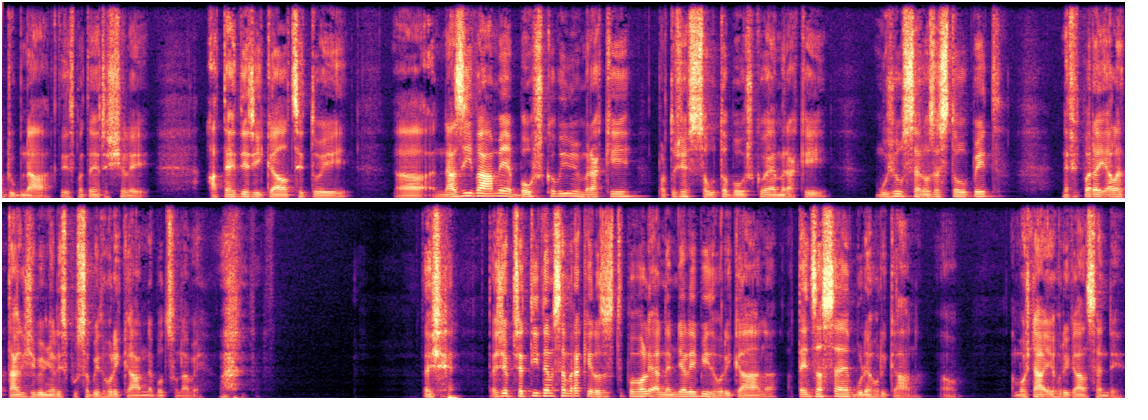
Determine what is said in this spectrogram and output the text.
dubna, který jsme tady řešili. A tehdy říkal, cituji, nazýváme je bouřkovými mraky, protože jsou to bouřkové mraky, můžou se rozestoupit, nevypadají ale tak, že by měli způsobit hurikán nebo tsunami. takže, takže před týdnem se mraky rozestupovaly a neměly být hurikán a teď zase bude hurikán. Jo. A možná i hurikán Sandy.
